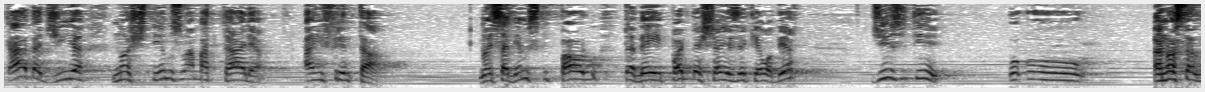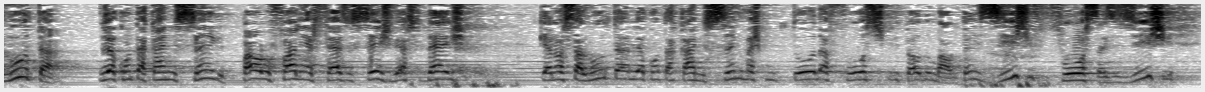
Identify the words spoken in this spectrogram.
cada dia nós temos uma batalha a enfrentar. Nós sabemos que Paulo também, pode deixar Ezequiel aberto, diz que o, o, a nossa luta não é contra a carne e sangue. Paulo fala em Efésios 6, verso 10, que a nossa luta não é contra a carne e sangue, mas com toda a força espiritual do mal. Então existe forças, existe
